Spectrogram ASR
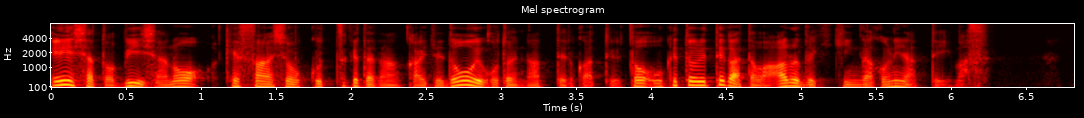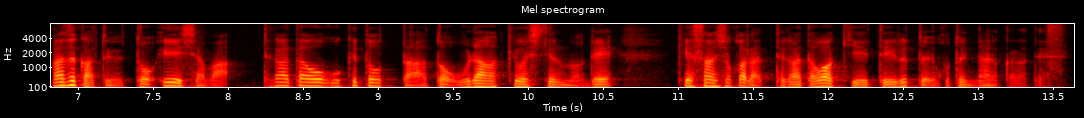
A 社と B 社の決算書をくっつけた段階でどういうことになっているかというと、受け取り手形はあるべき金額になっています。なぜかというと、A 社は手形を受け取った後、裏書きをしているので、決算書から手形は消えているということになるからです。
